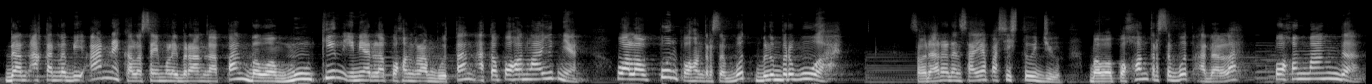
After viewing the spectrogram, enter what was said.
Dan akan lebih aneh kalau saya mulai beranggapan bahwa mungkin ini adalah pohon rambutan atau pohon lainnya, walaupun pohon tersebut belum berbuah. Saudara dan saya pasti setuju bahwa pohon tersebut adalah pohon mangga,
